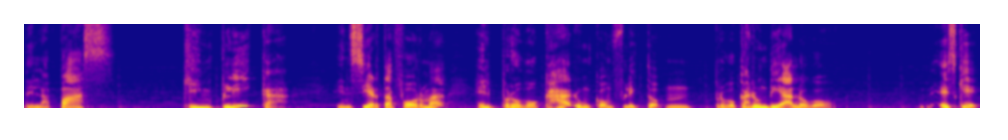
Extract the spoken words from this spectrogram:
de la paz, que implica, en cierta forma, el provocar un conflicto, mm, provocar un diálogo. Es que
